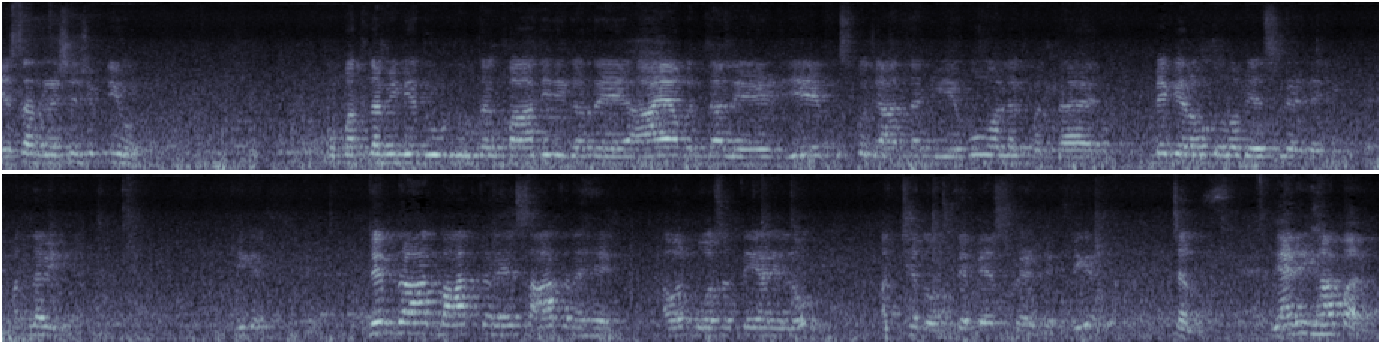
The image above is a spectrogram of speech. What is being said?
ऐसा रिलेशनशिप नहीं होता वो मतलब ही नहीं दूर दूर तक बात ही नहीं कर रहे, आया बंदा लेट ये इसको जानना नहीं है वो अलग बंदा है। मैं कह रहा हूँ दोनों बेस्ट फ्रेंड है मतलब ही नहीं ठीक है? दिन रात बात करें, साथ रहे, और बोल सकते यार ये लोग अच्छे दोस्त है बेस्ट फ्रेंड है, ठीक है? चलो, यानी यहाँ पर,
